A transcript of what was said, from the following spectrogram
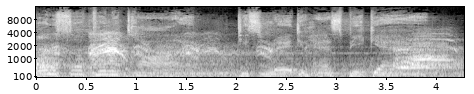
Once upon a time, this radio has begun.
